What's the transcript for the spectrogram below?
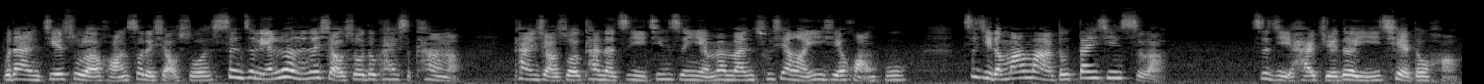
不但接触了黄色的小说，甚至连乱伦的小说都开始看了。看小说看的自己精神也慢慢出现了一些恍惚，自己的妈妈都担心死了，自己还觉得一切都好。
